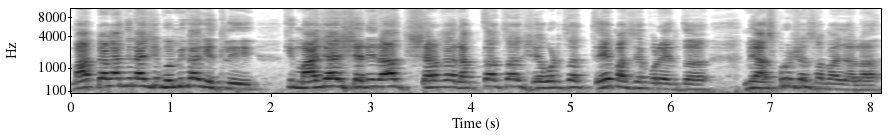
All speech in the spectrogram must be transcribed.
महात्मा गांधींनी अशी भूमिका घेतली की माझ्या शरीरात श- रक्ताचा शेवटचा थेंब असेपर्यंत मी अस्पृश्य समाजाला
